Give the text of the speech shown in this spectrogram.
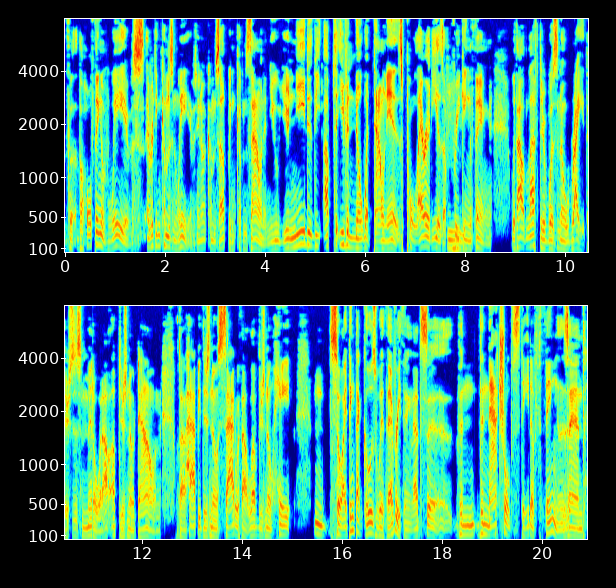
the the whole thing of waves. Everything comes in waves. You know, it comes up and comes down, and you you need the up to even know what down is. Polarity is a mm. freaking thing. Without left, there was no right. There's just middle. Without up, there's no down. Without happy, there's no sad. Without love, there's no hate. And so I think that goes with everything. That's uh, the the natural state of things, and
